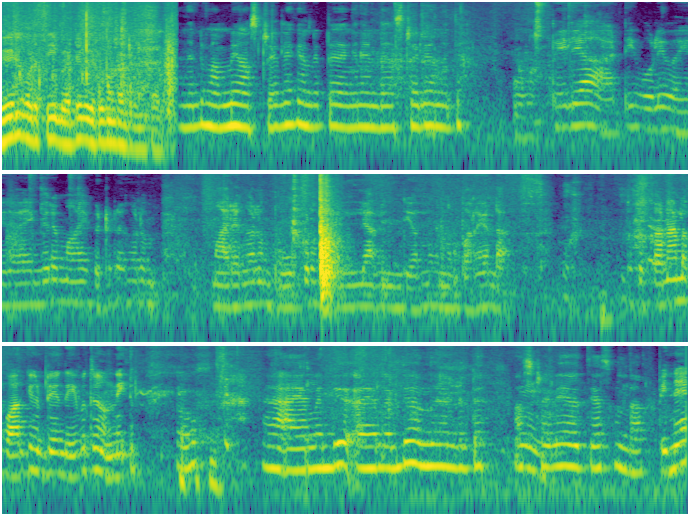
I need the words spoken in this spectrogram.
വീട് കൊടുത്ത് ഈ ബെഡ് വീട്ടിൽ എന്നിട്ട് മമ്മി ഓസ്ട്രേലിയ കണ്ടിട്ട് എങ്ങനെയുണ്ട്? ഓസ്ട്രേലിയ വന്നിട്ട്? ഓസ്ട്രേലിയ അടിപൊളി ഭയ- ഭയങ്കരമായ കെട്ടിടങ്ങളും മരങ്ങളും പൂക്കളും എല്ലാം ഇന്ത്യ. ഒന്നും പറയണ്ട. ഇതൊക്കെ കാണാനുള്ള ഭാഗ്യം കിട്ടിയ ദൈവത്തിന് നന്ദി. അയർലൻഡ് അയർലൻഡ് വന്ന് കണ്ടിട്ട് ഓസ്ട്രേലിയ വ്യത്യാസം ഉണ്ടോ പിന്നെ?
